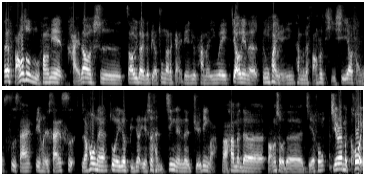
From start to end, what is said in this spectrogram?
在防守组方面，海盗是遭遇到一个比较重大的改变，就是他们因为教练的更换原因，他们的防守体系要从四三变回三四。然后呢，做了一个比较也是很惊人的决定吧，把他们的防守的截锋 Jeremy McCoy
